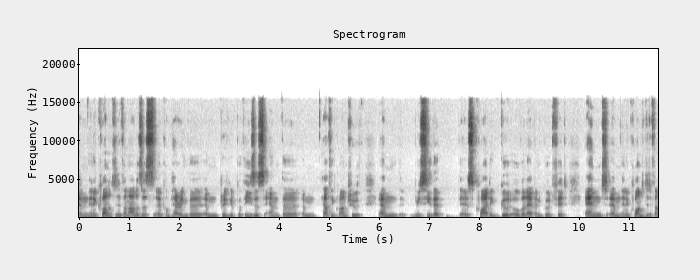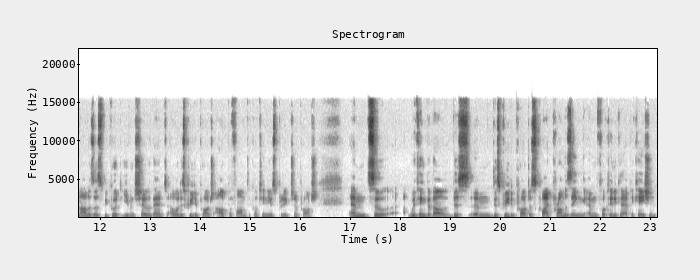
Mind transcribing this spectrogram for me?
um, in a qualitative analysis, uh, comparing the um, prosthesis and the um, healthy ground truth, um, we see that there's quite a good overlap and good fit. And um, in a quantitative analysis, we could even show that our discrete approach outperformed the continuous prediction approach. Um, so uh, we think that our, this um, discrete approach is quite promising um, for clinical application.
